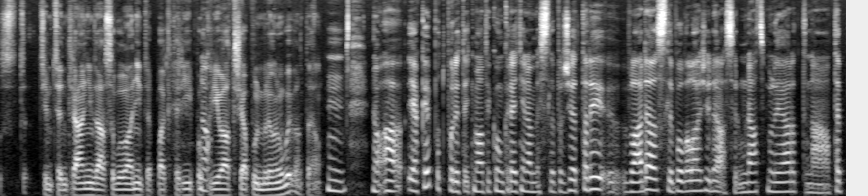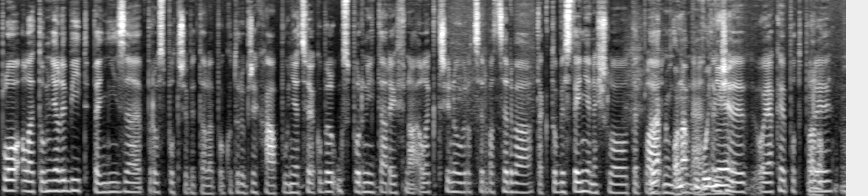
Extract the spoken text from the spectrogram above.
s tím centrálním zásobováním tepla, který pokrývá no. 3,5 milionu obyvatel. Hmm. No a jaké podpory teď máte konkrétně na mysli? Protože tady vláda slibovala, že dá 17 miliard na teplo, ale to měly být peníze pro spotřebitele ale pokud to dobře chápu, něco jako byl úsporný tarif na elektřinu v roce 22, tak to by stejně nešlo teplárníkům. Ona původně, ne? Takže o jaké podpory ano.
